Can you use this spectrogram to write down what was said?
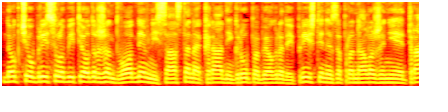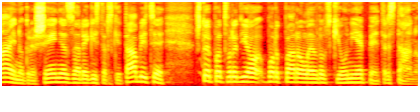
dok će u Briselu biti održan dvodnevni sastanak radnih grupa Beograda i Prištine za pronalaženje trajnog rešenja za registarske tablice, što je potvrdio portparol Evropske unije Petar Stano.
